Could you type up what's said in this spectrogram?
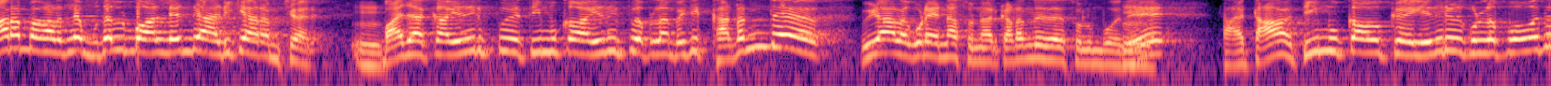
ஆரம்ப காலத்துல முதல் பால்ல இருந்து அடிக்க ஆரம்பிச்சாரு. பாஜக எதிர்ப்பு திமுக எதிர்ப்பு அப்படிலாம் பேசி கடந்த விழால கூட என்ன சொன்னார்? கடந்த சொல்லும்போது திமுகவுக்கு எதிர்கொள்ள போவது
